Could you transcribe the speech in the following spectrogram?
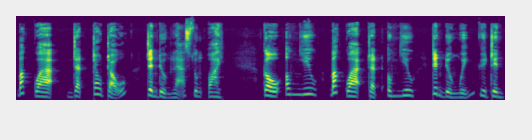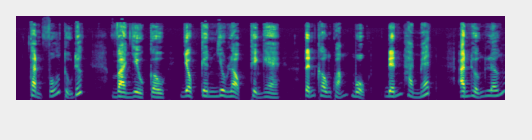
bắc qua Rạch Trâu Trẩu trên đường Lã Xuân Oai, cầu Ông Nhiêu bắc qua Rạch Ông Nhiêu trên đường Nguyễn Duy Trinh, thành phố Thủ Đức và nhiều cầu dọc kênh Nhiêu Lộc, Thiện Nghè, tỉnh không khoảng 1 đến 2 mét, ảnh hưởng lớn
